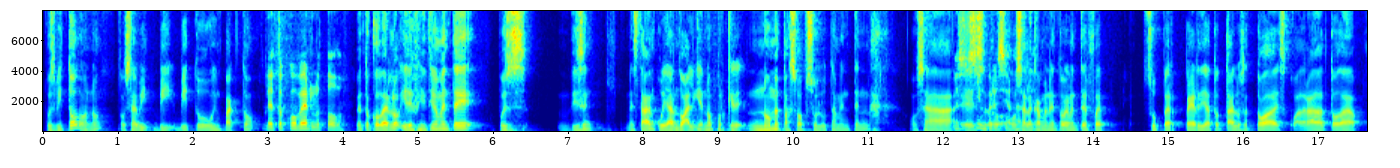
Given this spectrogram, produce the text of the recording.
pues vi todo, ¿no? O sea, vi, vi, tu impacto. Le tocó verlo todo. Me tocó verlo y definitivamente, pues dicen, pues, me estaban cuidando a alguien, ¿no? Porque no me pasó absolutamente nada. O sea, es, impresionante. O sea, la camioneta obviamente fue súper pérdida total, o sea, toda descuadrada, toda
